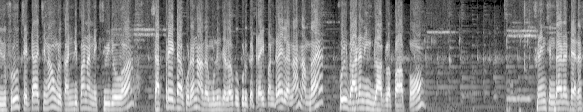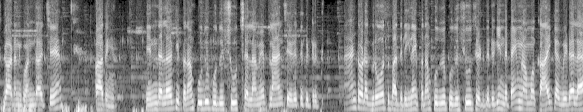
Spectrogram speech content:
இது ஃப்ரூட் செட் ஆச்சுன்னா உங்களுக்கு கண்டிப்பாக நான் நெக்ஸ்ட் வீடியோவாக செப்பரேட்டாக கூட நான் அதை முடிஞ்ச அளவுக்கு கொடுக்க ட்ரை பண்ணுறேன் இல்லைன்னா நம்ம ஃபுல் கார்டனிங் பிளாக்ல பார்ப்போம். ஃப்ரெண்ட்ஸ் இந்த டெரஸ் கார்டனுக்கு வந்தாச்சு. பாருங்க இந்த அளவுக்கு இப்பதான் புது புது ஷூட்ஸ் எல்லாமே பிளான்ஸ் எடுத்துக்கிட்டு இருக்கு. பிளான்ட்டோட க்ரோத் பார்த்துட்டிங்கன்னா இப்போ தான் புது புது ஷூட்ஸ் எடுத்துகிட்டு இருக்கு. இந்த டைம் நம்ம காய்க்க விடலை.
